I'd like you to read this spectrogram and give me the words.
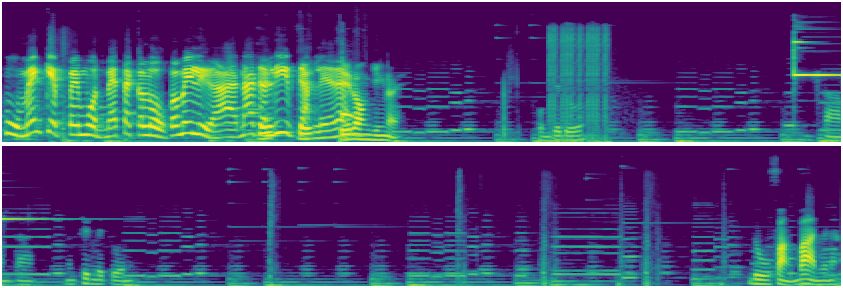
หูแม่งเก็บไปหมดแม้แต่กระโหลกก็ไม่เหลือ น่าจะรีบจัดเลยเจนะเจลองยิงหน่อย ผมจะดู ตามตามมันขึ้นไปตัวนึง ดูฝั่งบ้านไว้นะ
